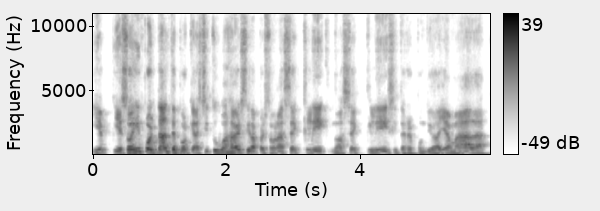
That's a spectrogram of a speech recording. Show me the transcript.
Y, y, eso es importante porque así tú vas a ver si la persona hace clic, no hace clic, si te respondió la llamada,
